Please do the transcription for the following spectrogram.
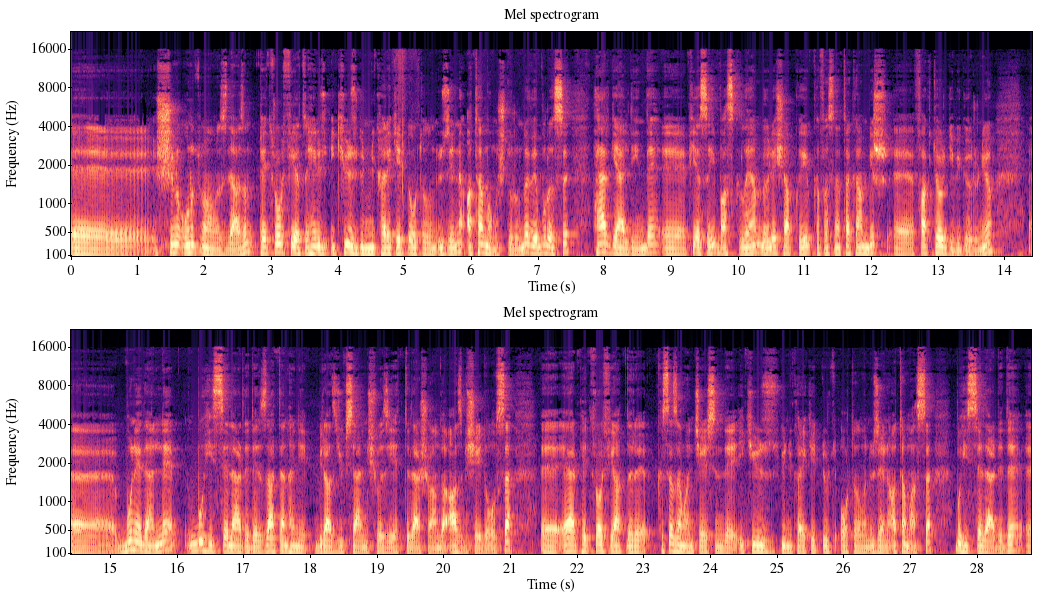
e, şunu unutmamamız lazım. Petrol fiyatı henüz 200 günlük hareketli ortalığın üzerine atamamış durumda ve burası her geldiğinde e, piyasayı baskılayan böyle şapkayı kafasına takan bir e, faktör gibi görünüyor. E, bu nedenle bu hisselerde de zaten hani biraz yükselmiş vaziyetteler şu anda az bir şey de olsa. E, eğer petrol fiyatları kısa zaman içerisinde 200 günlük hareketli ortalamanın üzerine atamazsa bu hisselerde de e,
